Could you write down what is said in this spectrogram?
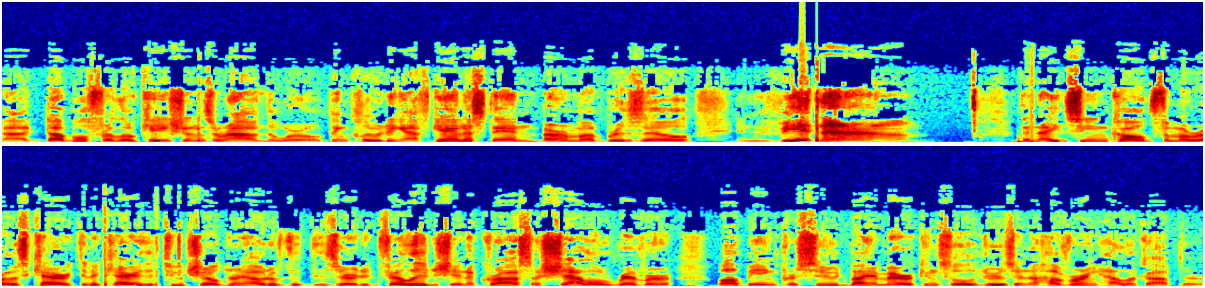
uh, double for locations around the world, including Afghanistan, Burma, Brazil, and Vietnam. The night scene called for Morrow's character to carry the two children out of the deserted village and across a shallow river while being pursued by American soldiers in a hovering helicopter.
